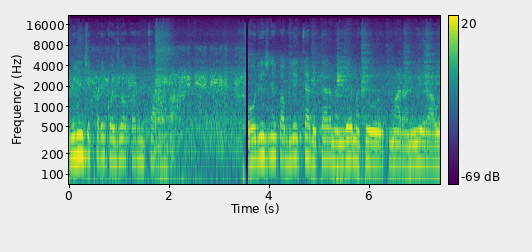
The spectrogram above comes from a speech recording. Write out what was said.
मिलिंद शेटपाटील कोजगावकरांचा भुंगा ओरिजिनल पब्लिकचा भितर म्हणजे मथुर कुमार रणवीर राऊत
